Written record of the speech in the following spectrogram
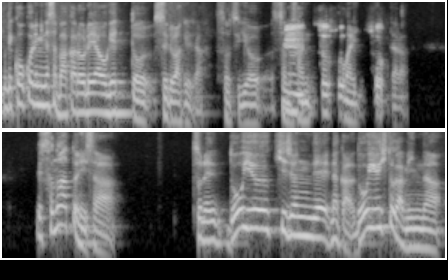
で、で、高校でみんなさ、バカロレアをゲットするわけじゃん。卒業、そのう3ん、そうそうこまでそう行ったら。で、その後にさ、それ、どういう基準で、なんか、どういう人がみんな、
